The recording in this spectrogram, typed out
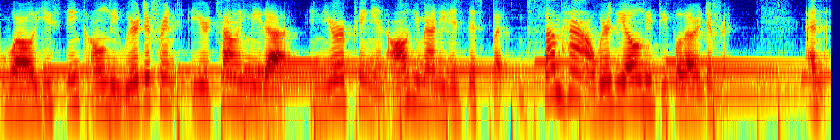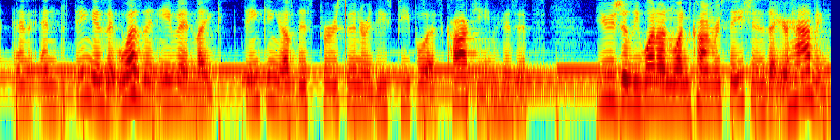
Well, you think only we're different. You're telling me that, in your opinion, all humanity is this, but somehow we're the only people that are different. And, and, and the thing is, it wasn't even like thinking of this person or these people as cocky because it's usually one on one conversations that you're having.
